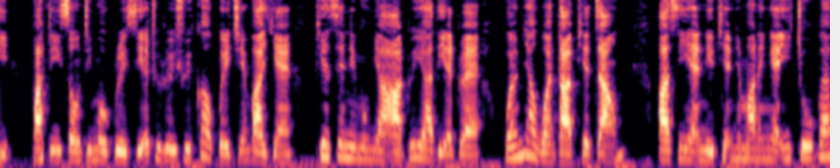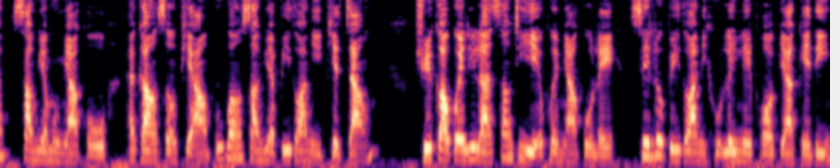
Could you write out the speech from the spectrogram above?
၏ပါတီစုံဒီမိုကရေစီအထွေထွေရွေးကောက်ပွဲကျင်းပရန်ပြင်ဆင်နေမှုများအားတွေ့ရသည့်အတွက်ဝမ်းမြောက်ဝမ်းသာဖြစ်ကြောင်းအာဆီယံအနေဖြင့်မြန်မာနိုင်ငံ၏ကြိုးပမ်းဆောင်ရွက်မှုများကိုအကောင်ဆုံးဖြစ်အောင်ပူးပေါင်းဆောင်ရွက်ပေးသွားမည်ဖြစ်ကြောင်း ရွေးကောက်ပွဲလိလာစောင့်ကြည့်ရေးအဖွဲ့များကိုလည်းဆေလွတ်ပေးသွားမည်ဟုလိမ့်လေဖော်ပြခဲ့သည်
